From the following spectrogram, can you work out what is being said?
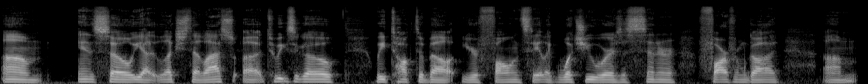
Um and so yeah like she said last uh two weeks ago we talked about your fallen state like what you were as a sinner far from god um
